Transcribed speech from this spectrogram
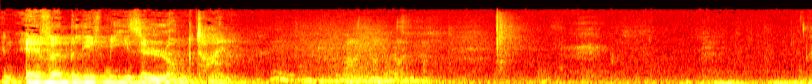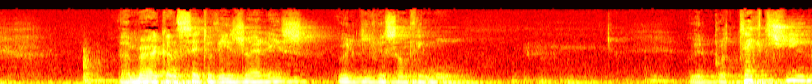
And ever, believe me, is a long time. The Americans say to the Israelis, We'll give you something more. We'll protect you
